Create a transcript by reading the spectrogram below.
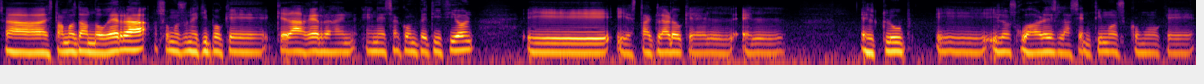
o sea, estamos dando guerra, somos un equipo que, que da guerra en, en esa competición y, y, está claro que el, el, el club y, y, los jugadores la sentimos como que,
